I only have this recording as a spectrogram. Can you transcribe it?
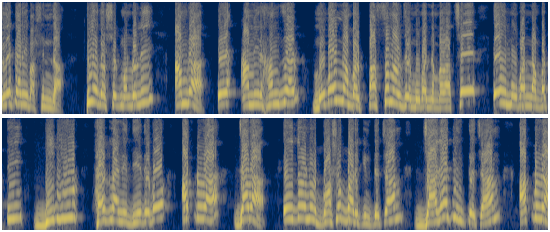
এলাকারই বাসিন্দা। প্রিয় দর্শক মন্ডলী আমরা এই আমির হামজার মোবাইল নাম্বার পার্সোনাল যে মোবাইল নাম্বার আছে, এই মোবাইল নাম্বারটি ভিডিওর হেডলাইনে দিয়ে দেব। আপনারা যারা এই ধরনের বসত বাড়ি কিনতে চান, জায়গা কিনতে চান, আপনারা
